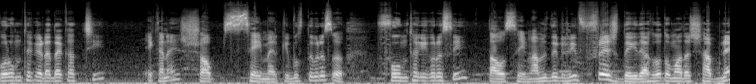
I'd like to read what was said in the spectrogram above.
ক্রোম থেকে এটা দেখাচ্ছি। এখানে সব সেম আর কি, বুঝতে পেরেছ? ফোন থেকে করেছি, তাও সেম আমি যদি রিফ্রেশ দিই, দেখো তোমাদের সামনে,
